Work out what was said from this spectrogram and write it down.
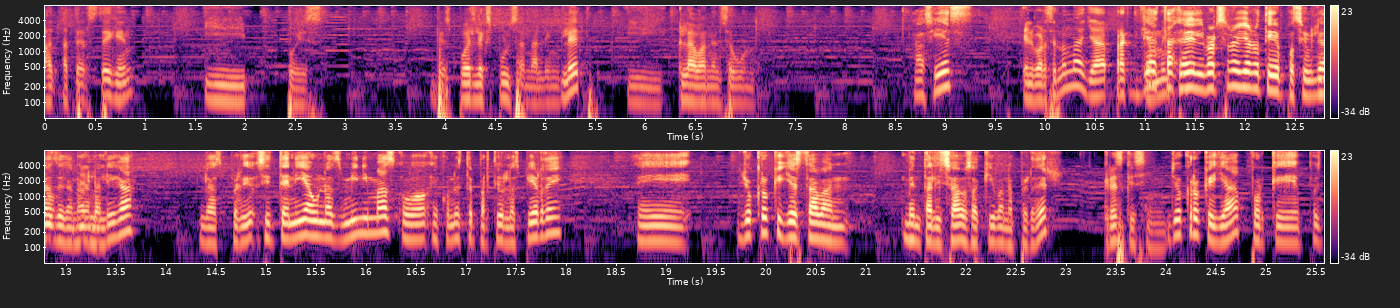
a Ter Stegen y pues después le expulsan al Lenglet y clavan el segundo. Así es. El Barcelona ya Ya prácticamente... está, el Barcelona ya no tiene posibilidades No, de ganar ya la no. liga. Las perdió. Si tenía unas mínimas o eh, con este partido las pierde. Eh, yo creo que ya estaban mentalizados a que iban a perder. ¿Crees que sí? Yo creo que ya, porque pues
